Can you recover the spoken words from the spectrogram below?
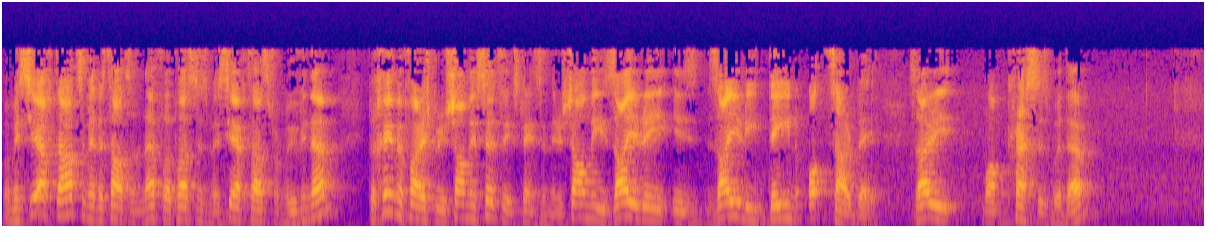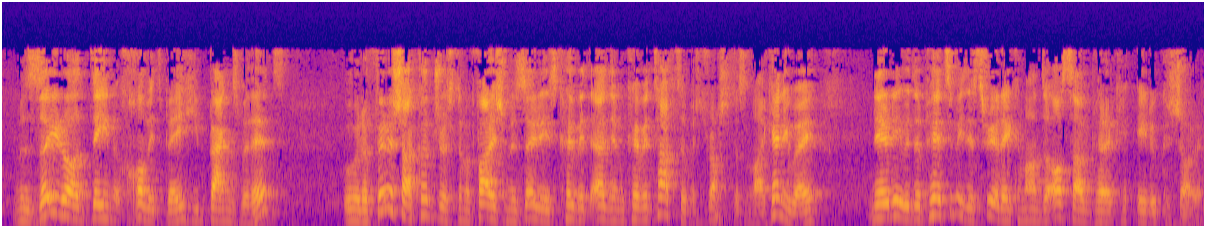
When misiach datim in the and therefore a person is misiach datim from moving them. V'chem mefarish b'rishalmi, to explains in the Rishalmi, zairi is zairi dein otzarbe. Zairi one presses with them. Mazeira Dain Chovit Bey, he bangs with it. We would have finished our contrast to Mafarish Mazeira is Kovet Eliam Kovet Tachtum, which Rashi doesn't like anyway. Nearly, it would appear to me the three day commander Osav Perek Edu Kasharim.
